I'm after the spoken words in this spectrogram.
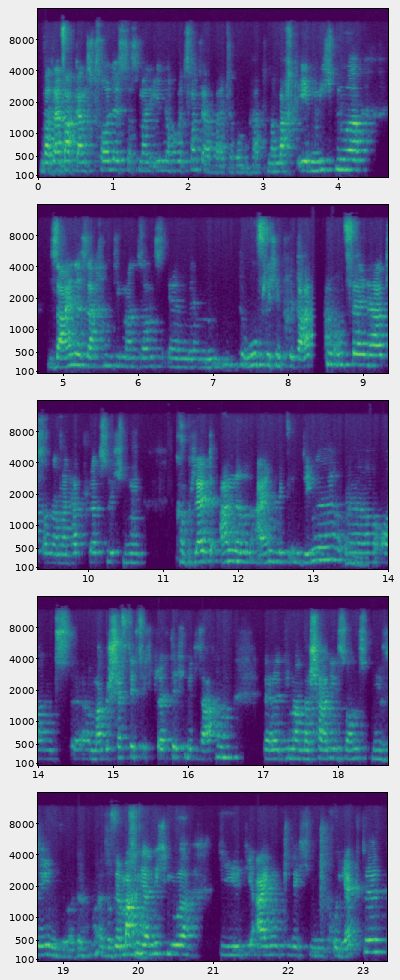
Was einfach ganz toll ist, dass man eben noch Horizonterweiterung hat. Man macht eben nicht nur seine Sachen, die man sonst in einem beruflichen, privaten Umfeld hat, sondern man hat plötzlich einen komplett anderen Einblick in Dinge mhm. äh, und äh, man beschäftigt sich plötzlich mit Sachen, äh, die man wahrscheinlich sonst nie sehen würde. Also wir machen ja nicht nur die, die eigentlichen Projekte,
